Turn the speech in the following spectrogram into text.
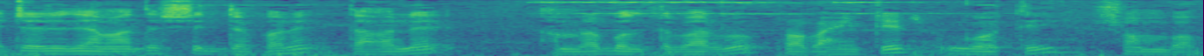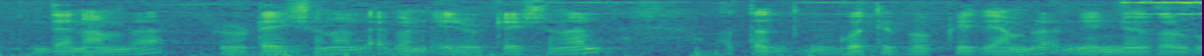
এটা যদি আমাদের সিদ্ধ করে, তাহলে আমরা বলতে পারব প্রবাহীটির গতি সম্ভব। দেন আমরা রোটেশনাল এবং ইরোটেশনাল অর্থাৎ গতি প্রকৃতি আমরা নির্ণয় করব।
